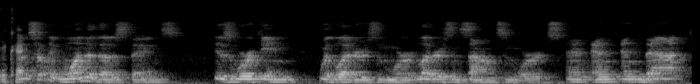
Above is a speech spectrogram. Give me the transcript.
Okay. But certainly, one of those things is working with letters and word, letters and sounds and words, and and and that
